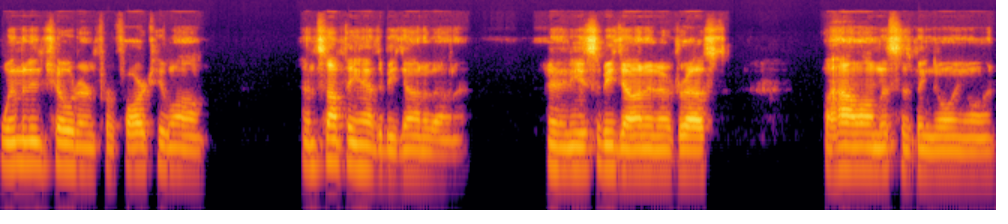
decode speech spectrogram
women and children for far too long, and something had to be done about it. And it needs to be done and addressed by how long this has been going on.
